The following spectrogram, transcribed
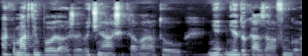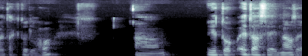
ako Martin povedal, že väčšina našich kamarátov ne, nedokázala fungovať takto dlho. A je to, je to asi aj naozaj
